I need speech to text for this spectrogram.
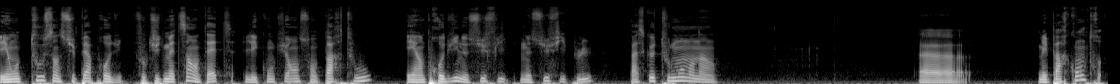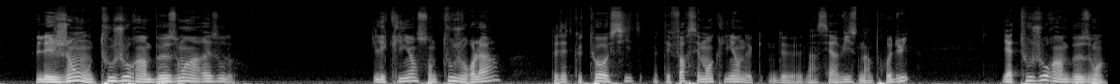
et ont tous un super produit. Faut que tu te mettes ça en tête, les concurrents sont partout et un produit ne suffit, ne suffit plus parce que tout le monde en a un. Euh, mais par contre, les gens ont toujours un besoin à résoudre. Les clients sont toujours là peut-être que toi aussi, tu es forcément client d'un service ou d'un produit, il y a toujours un besoin.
